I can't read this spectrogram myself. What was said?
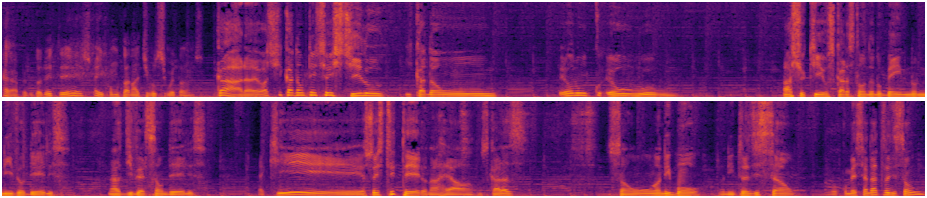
É, a pergunta do ET é isso aí, como tá nativo aos 50 anos. Cara, eu acho que cada um tem seu estilo e cada um. Eu não. Eu. Acho que os caras estão andando bem no nível deles, na diversão deles. É que eu sou estriteiro, na real. Os caras são andam em bom, andam em transição. Eu comecei a transição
